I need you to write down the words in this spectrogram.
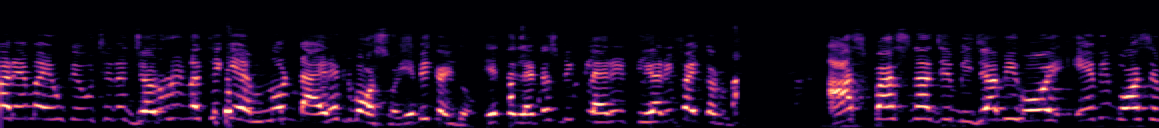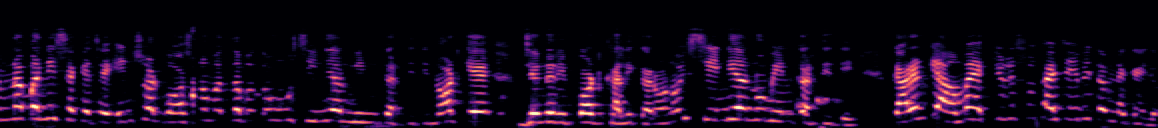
મારે એમાં એવું કેવું છે ને, જરૂરી નથી કે એમનો ડાયરેક્ટ બોસ હોય, એ બી કહી દો એ લેટસ બી ક્લેરિફાય કરું છું. આસપાસના જે બીજા બી હોય, એ બી બોસ એમના બની શકે છે. ઇન શોર્ટ બોસ નો મતલબ હતો, હું સિનિયર મીન કરતી હતી. નોટ કે જેને રિપોર્ટ ખાલી કરવાનો સિનિયરનું મીન કરતી હતી. કારણ કે આમાં એકચ્યુઅલી શું થાય છે એ બી તમને કહી દો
